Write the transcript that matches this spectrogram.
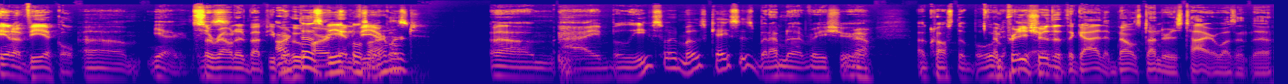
In a vehicle, Um, yeah, surrounded by people Aren't who those aren't vehicles, in vehicles. armored? Um, I believe so in most cases, but I'm not very sure Yeah. Across the board. I'm pretty sure are. that the guy that bounced under his tire wasn't though.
